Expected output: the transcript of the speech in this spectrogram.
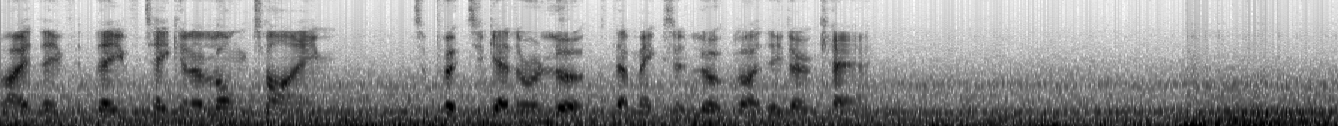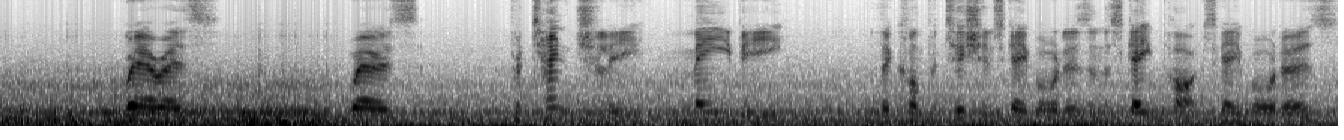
right they've they've taken a long time to put together a look that makes it look like they don't care. Whereas, whereas potentially, maybe the competition skateboarders and the skate park skateboarders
